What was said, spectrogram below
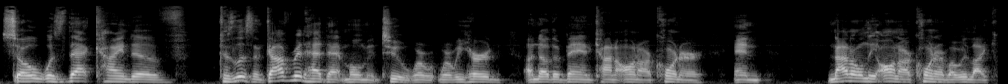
So was that kind of because listen, God forbid had that moment too, where where we heard another band kind of on our corner, and not only on our corner, but we're like,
